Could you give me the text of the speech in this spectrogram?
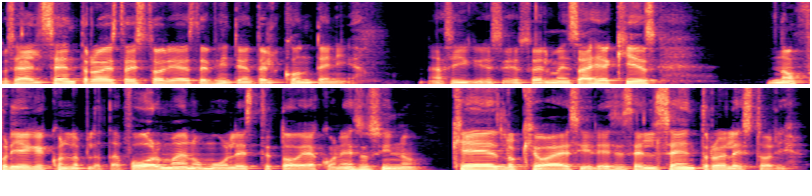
O sea, el centro de esta historia es definitivamente el contenido. Así es, el mensaje aquí es no friegue con la plataforma, no moleste todavía con eso, sino ¿Qué es lo que va a decir? Ese es el centro de la historia.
